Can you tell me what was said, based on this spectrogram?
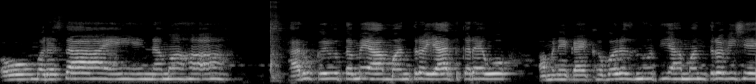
ઓમ રસાય નમઃ. સારું કર્યું તમે આ મંત્ર યાદ કરાવ્યો. અમને કાંઈ ખબર જ નહોતી આ મંત્ર વિશે.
